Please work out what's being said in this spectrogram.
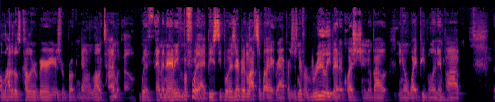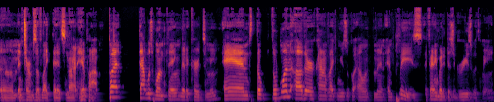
a lot of those color barriers were broken down a long time ago with Eminem. Even before that, Beastie Boys. There have been lots of white rappers. There's never really been a question about you know white people in hip hop. Um, in terms of like that it's not hip hop. But that was one thing that occurred to me. And the the one other kind of like musical element, and please, if anybody disagrees with me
